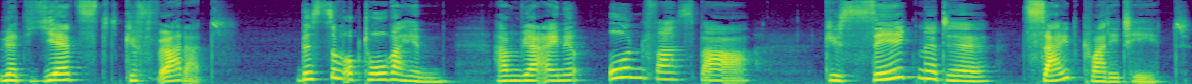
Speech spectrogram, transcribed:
wird jetzt gefördert. Bis zum Oktober hin haben wir eine unfassbar gesegnete Zeitqualität,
